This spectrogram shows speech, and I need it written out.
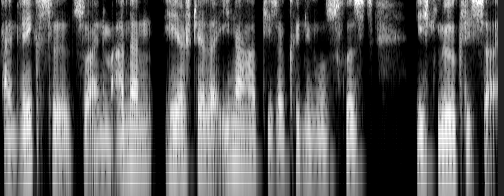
ein Wechsel zu einem anderen Hersteller innerhalb dieser Kündigungsfrist nicht möglich sei.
